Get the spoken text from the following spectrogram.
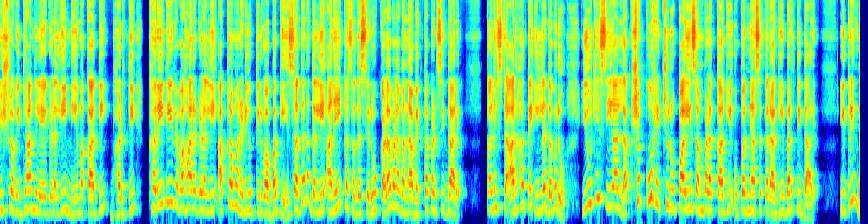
ವಿಶ್ವವಿದ್ಯಾನಿಲಯಗಳಲ್ಲಿ ನೇಮಕಾತಿ ಬಡ್ತಿ ಖರೀದಿ ವ್ಯವಹಾರಗಳಲ್ಲಿ ಅಕ್ರಮ ನಡೆಯುತ್ತಿರುವ ಬಗ್ಗೆ ಸದನದಲ್ಲಿ ಅನೇಕ ಸದಸ್ಯರು ಕಳವಳವನ್ನು ವ್ಯಕ್ತಪಡಿಸಿದ್ದಾರೆ. ಕನಿಷ್ಠ ಅರ್ಹತೆ ಇಲ್ಲದವರು ಯುಜಿಸಿಯ ಲಕ್ಷಕ್ಕೂ ಹೆಚ್ಚು ರೂಪಾಯಿ ಸಂಬಳಕ್ಕಾಗಿ ಉಪನ್ಯಾಸಕರಾಗಿ ಬರ್ತಿದ್ದಾರೆ. ಇದರಿಂದ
